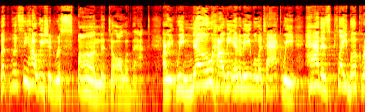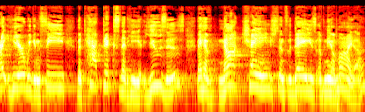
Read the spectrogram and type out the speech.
Let, let's see how we should respond to all of that. We know how the enemy will attack. We have his playbook right here. We can see the tactics that he uses. They have not changed since the days of Nehemiah.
